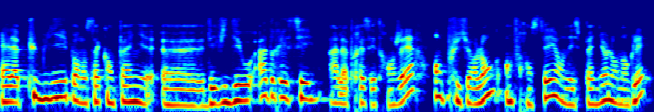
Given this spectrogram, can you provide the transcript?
Elle a publié pendant sa campagne euh, des vidéos adressées à la presse étrangère en plusieurs langues, en français, en espagnol, en anglais,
